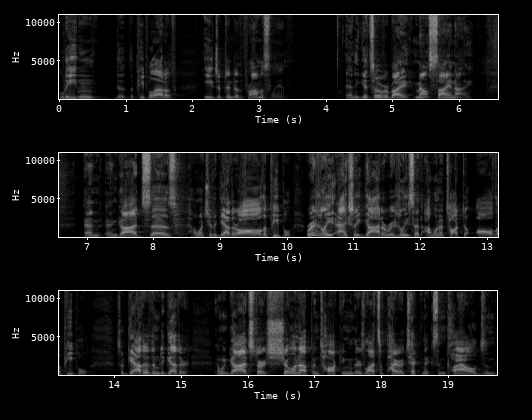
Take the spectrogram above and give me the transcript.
leading the, the people out of Egypt into the promised land. And he gets over by Mount Sinai. And, and God says, I want you to gather all the people. Originally, actually, God originally said, I want to talk to all the people. So gather them together. And when God starts showing up and talking, there's lots of pyrotechnics and clouds and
